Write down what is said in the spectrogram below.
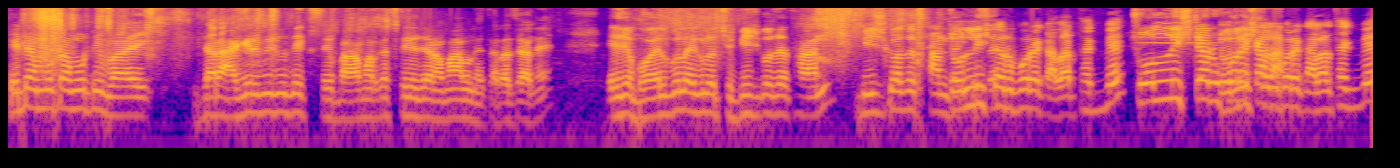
এটা মোটামুটি ভাই যারা আগের ভিডিও দেখছে বা আমার কাছ থেকে যারা মাল নেয় তারা জানে। এই যে ভয়েলগুলো এগুলো হচ্ছে বিশ গজের থান। 20 গজের থান চল্লিশটার উপরে কালার থাকবে। 40টার উপরে চল্লিশটার কালার উপরে কালার থাকবে।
